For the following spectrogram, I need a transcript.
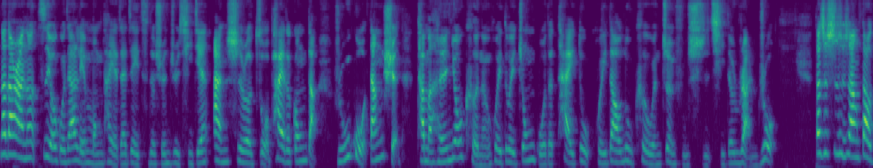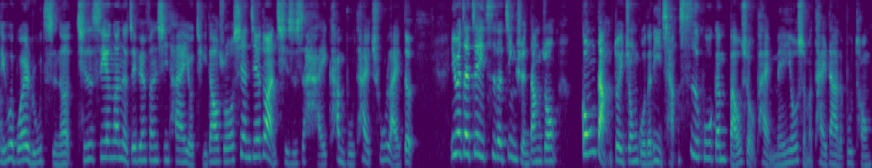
那当然呢，自由国家联盟他也在这一次的选举期间暗示了左派的工党，如果当选，他们很有可能会对中国的态度回到陆克文政府时期的软弱。但是事实上，到底会不会如此呢？其实 CNN 的这篇分析，他也有提到说，现阶段其实是还看不太出来的，因为在这一次的竞选当中，工党对中国的立场似乎跟保守派没有什么太大的不同。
